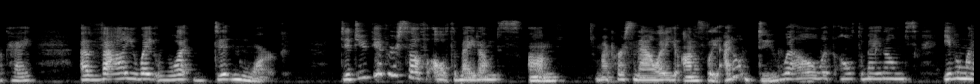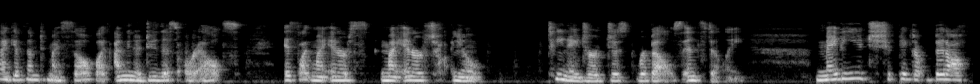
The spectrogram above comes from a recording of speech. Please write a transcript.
okay? Evaluate what didn't work. Did you give yourself ultimatums? Um, my personality, honestly, I don't do well with ultimatums. Even when I give them to myself, like I'm going to do this or else, it's like my inner, my inner, you know, teenager just rebels instantly. Maybe you picked a bit off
